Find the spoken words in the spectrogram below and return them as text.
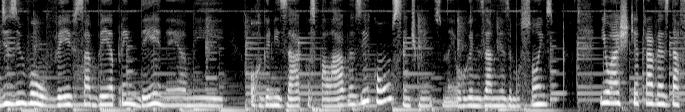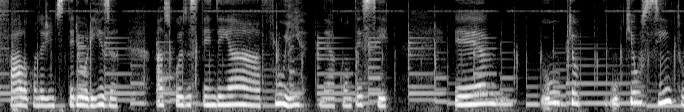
desenvolver, saber aprender, né, a me organizar com as palavras e com os sentimentos, né, organizar minhas emoções. E eu acho que através da fala, quando a gente exterioriza, as coisas tendem a fluir, né, acontecer. É o que eu, o que eu sinto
